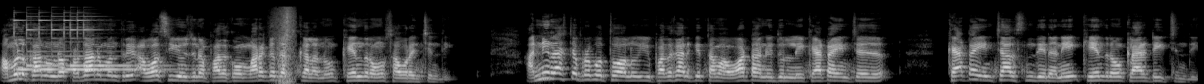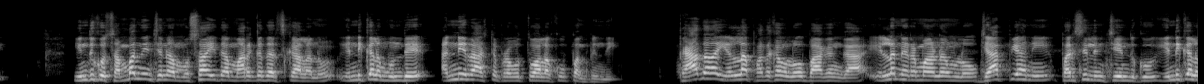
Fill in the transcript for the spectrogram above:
అమలు కానున్న ప్రధానమంత్రి ఆవాస్ యోజన పథకం మార్గదర్శకాలను కేంద్రం సవరించింది. అన్ని రాష్ట్ర ప్రభుత్వాలు ఈ పథకానికి తమ వాటా నిధుల్ని కేటాయించే కేటాయించాల్సిందేనని కేంద్రం క్లారిటీ ఇచ్చింది. ఇందుకు సంబంధించిన ముసాయిదా మార్గదర్శకాలను ఎన్నికల ముందే అన్ని రాష్ట్ర ప్రభుత్వాలకు పంపింది. పేదల ఇళ్ళ పథకంలో భాగంగా ఇళ్ళ నిర్మాణంలో జాప్యాన్ని పరిశీలించేందుకు ఎన్నికల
